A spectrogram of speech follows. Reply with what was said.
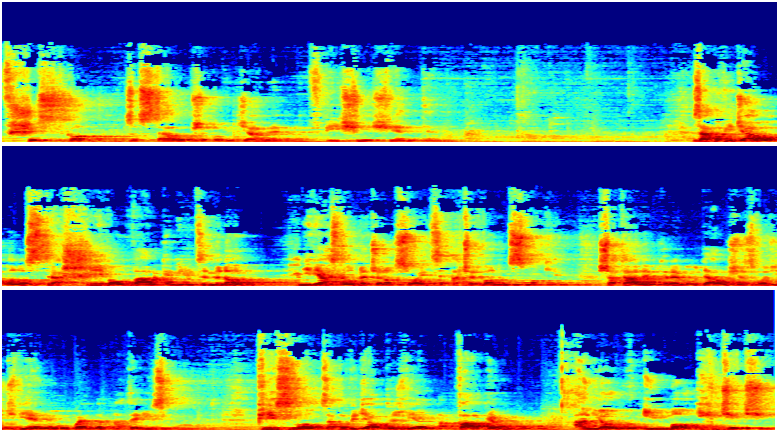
Wszystko zostało przepowiedziane w Piśmie Świętym. Zapowiedziało ono straszliwą walkę między mną, niewiastą obleczoną w słońce, a czerwonym smokiem, szatanem, któremu udało się zwodzić wielu błędem ateizmu. Pismo zapowiedziało też walkę aniołów i moich dzieci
